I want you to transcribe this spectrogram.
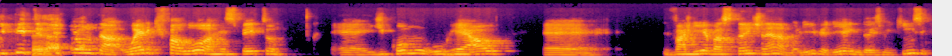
E, Peter, é. deixa eu te perguntar. O Eric falou a respeito é, de como o real é, valia bastante né, na Bolívia ali em 2015,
